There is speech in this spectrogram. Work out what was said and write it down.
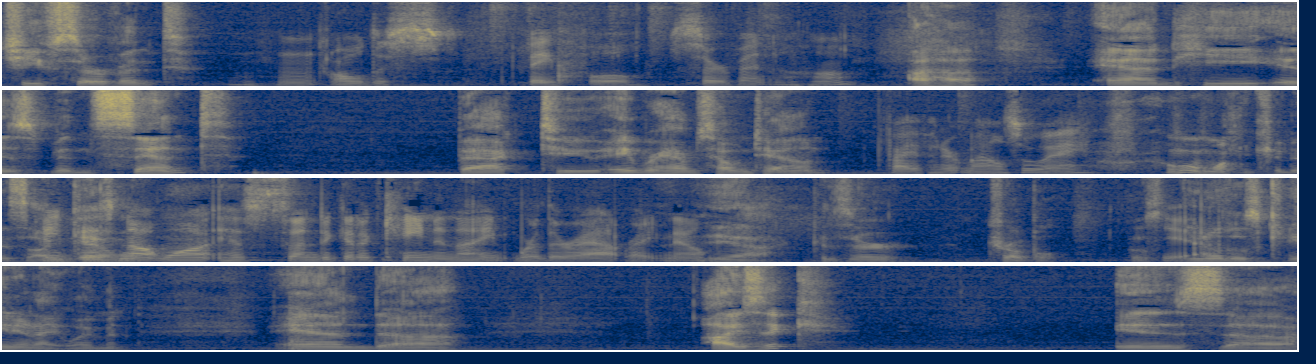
chief servant. Mhm. Oldest faithful servant. Uh-huh. Uh huh. And he has been sent back to Abraham's hometown. 500 miles away. Oh my goodness! I He does not want his son to get a Canaanite where they're at right now. Yeah, because they're trouble. Those, Yeah. You know those Canaanite women. And uh, Isaac is uh,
